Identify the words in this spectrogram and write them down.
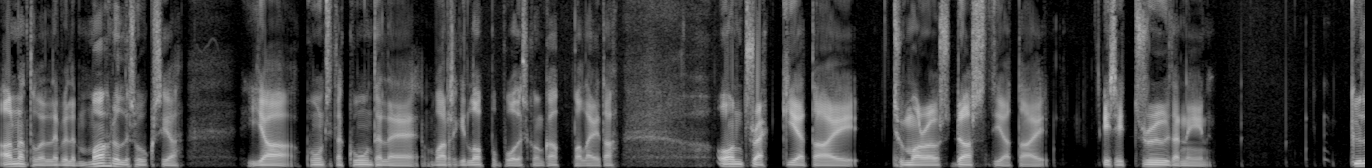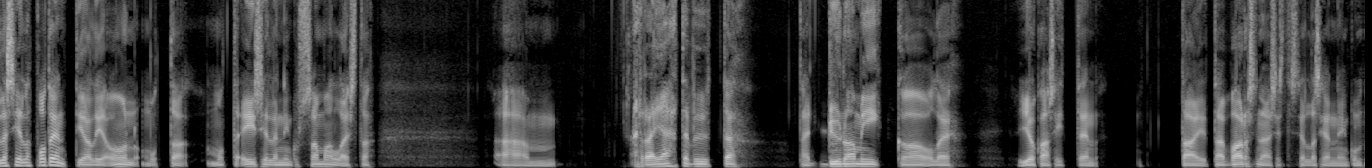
annan tuolle levylle mahdollisuuksia ja kun sitä kuuntelee varsinkin loppupuoliskon kappaleita, On Trackia tai Tomorrow's Dustia tai Is It Truetä, niin kyllä siellä potentiaalia on, mutta, mutta ei siellä niinku samanlaista äm, räjähtävyyttä tai dynamiikkaa ole, joka sitten, tai, tai varsinaisesti sellaisia niin kuin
